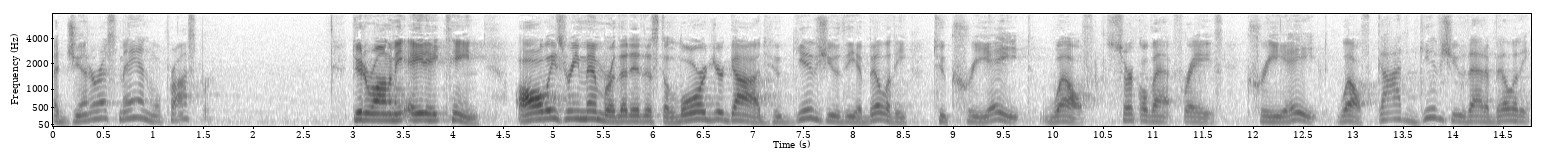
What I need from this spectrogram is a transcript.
A generous man will prosper. Deuteronomy 8:18. Always remember that it is the Lord your God who gives you the ability to create wealth. Circle that phrase. Create wealth. God gives you that ability.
